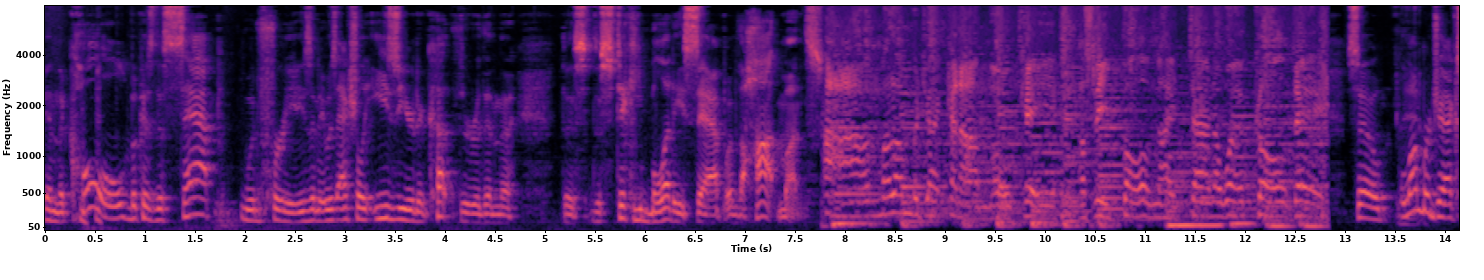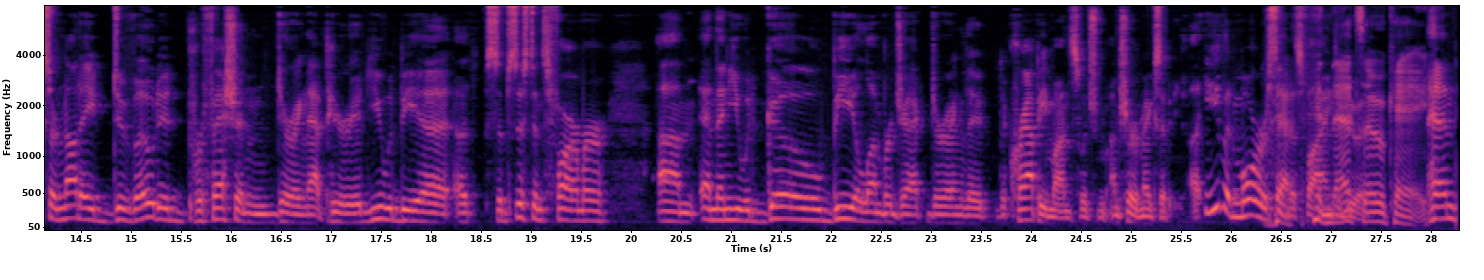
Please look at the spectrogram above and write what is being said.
in the cold because the sap would freeze and it was actually easier to cut through than the the, the sticky bloody sap of the hot months. I'm a lumberjack and I'm okay. I sleep all night and I work all day. So lumberjacks are not a devoted profession during that period. You would be a, a subsistence farmer, um, and then you would go be a lumberjack during the, the crappy months, which I'm sure makes it uh, even more satisfying. and to do that's it. okay. And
